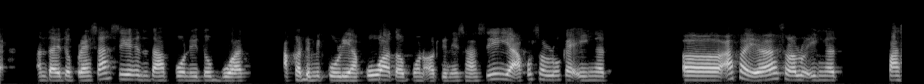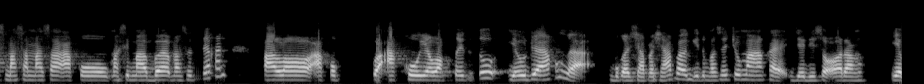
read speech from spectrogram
kayak entah itu prestasi, entah pun itu buat akademik kuliahku ataupun organisasi, ya aku selalu kayak inget uh, apa ya, selalu inget pas masa-masa aku masih maba, maksudnya kan kalau aku aku ya waktu itu tuh ya udah aku nggak bukan siapa-siapa gitu, maksudnya cuma kayak jadi seorang ya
